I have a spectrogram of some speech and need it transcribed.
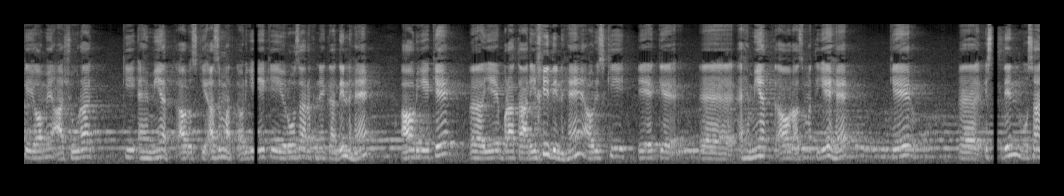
कि योम आशूरा की अहमियत और उसकी अजमत और ये कि ये रोज़ा रखने का दिन है और ये कि ये बड़ा तारीख़ी दिन है और इसकी एक अहमियत और अजमत ये है कि इस दिन मूसा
